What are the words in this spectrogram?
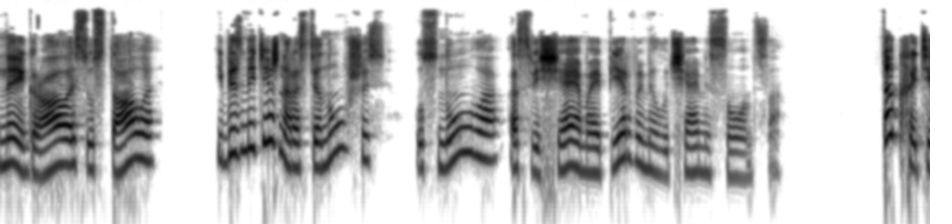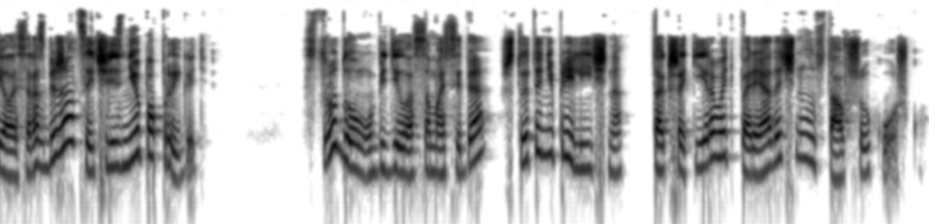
Наигралась, устала и, безмятежно растянувшись, уснула, освещаемая первыми лучами солнца. Так хотелось разбежаться и через нее попрыгать. С трудом убедила сама себя, что это неприлично так шокировать порядочную уставшую кошку.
